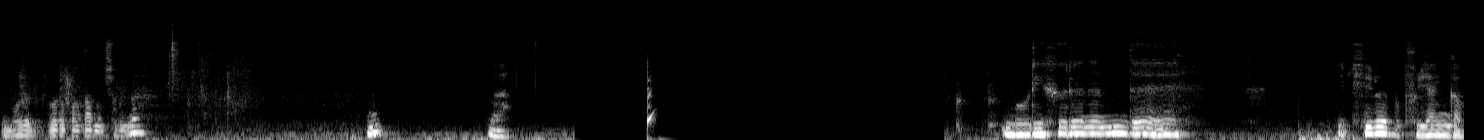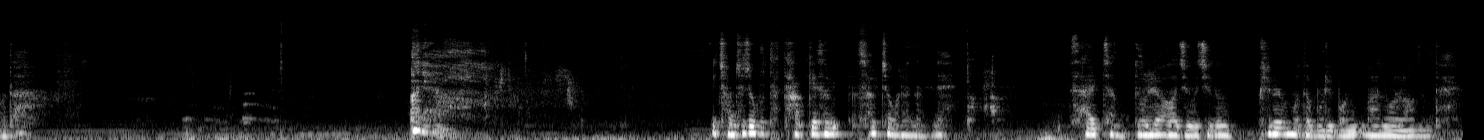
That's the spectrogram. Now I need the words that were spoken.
뭐를, 뭐를 받아 놓으셨나? 응? 뭐야? 물이 흐르는데, 이 필밸브 불량인가 보다. 아니야. 이 전체적으로 다 닫게 설, 설정을 해놨네. 살짝 눌려가지고 지금 필밸브보다 물이 먼- 많이 올라오는데.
